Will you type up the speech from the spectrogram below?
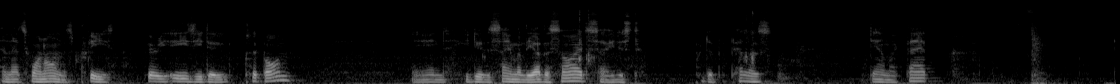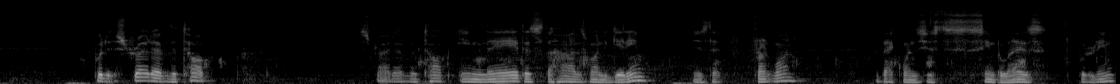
And that's one on. It's pretty very easy to clip on. And you do the same on the other side. So you just put the propellers down like that. Put it straight over the top straight over the top in there that's the hardest one to get in is that front one. The back one's just simple as put it in.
